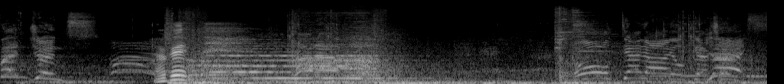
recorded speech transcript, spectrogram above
vengeance! Okay. All dead I'll get yes!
